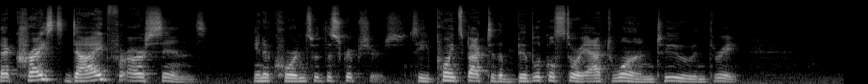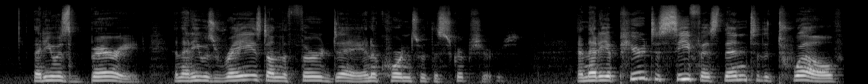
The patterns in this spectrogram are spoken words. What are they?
that Christ died for our sins in accordance with the Scriptures. See, he points back to the biblical story, Act 1, 2, and 3. That he was buried, and that he was raised on the third day in accordance with the Scriptures. And that he appeared to Cephas, then to the twelve,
